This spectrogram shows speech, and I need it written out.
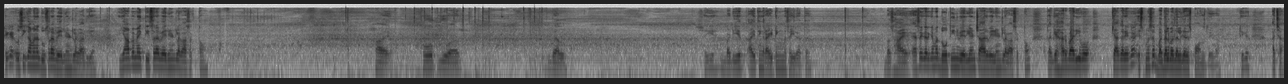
ठीक है? उसी का मैंने दूसरा वेरिएंट लगा दिया। यहाँ पे मैं एक तीसरा वेरिएंट लगा सकता हूँ। Hi hope you are well सही है बट ये आई थिंक राइटिंग में सही रहता है। बस हाय, ऐसे करके मैं दो तीन वेरिएंट चार वेरिएंट लगा सकता हूँ, ताकि हर बारी वो क्या करेगा, इसमें से बदल बदल के रिस्पॉन्स देगा, ठीक है? अच्छा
